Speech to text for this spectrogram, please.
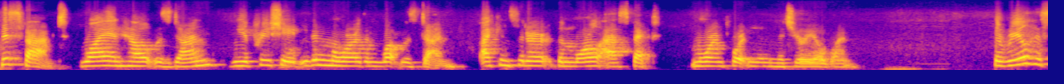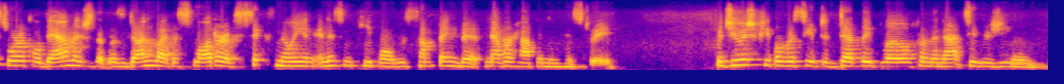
This fact, why and how it was done, we appreciate even more than what was done. I consider the moral aspect more important than the material one. The real historical damage that was done by the slaughter of 6 million innocent people was something that never happened in history. The Jewish people received a deadly blow from the Nazi regime.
